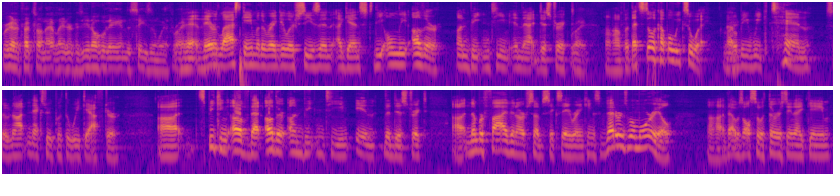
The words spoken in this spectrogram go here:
we're gonna touch on that later because you know who they end the season with, right? Th- Their last game of the regular season against the only other unbeaten team in that district. Right. Uh, but that's still a couple weeks away. That'll Right. be week 10, so not next week, but the week after. Uh, speaking of that other unbeaten team in the district, uh, number five in our sub 6A rankings, Veterans Memorial. Uh, that was also a Thursday night game,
